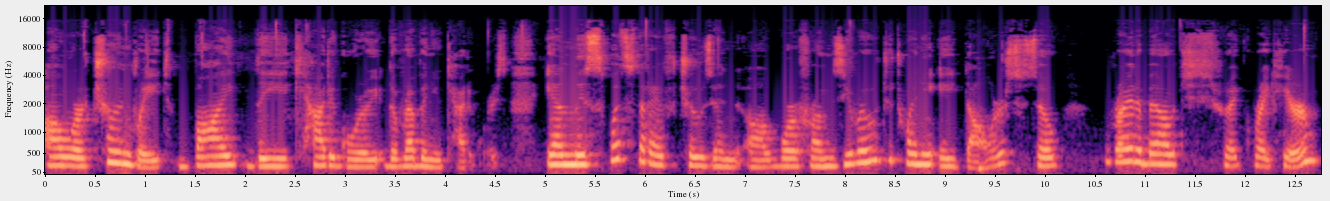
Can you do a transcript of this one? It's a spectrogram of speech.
our churn rate by the category, the revenue categories. And the splits that I've chosen uh, were from zero to $28. So right about like right here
